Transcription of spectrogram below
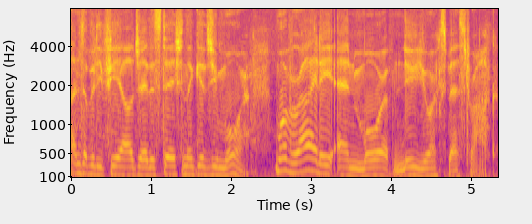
On WPLJ, the station that gives you more. More variety and more of New York's best rock.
